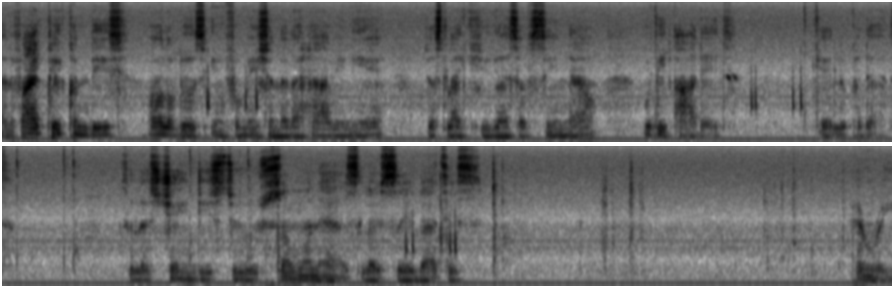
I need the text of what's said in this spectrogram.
And if I click on this all of those information that I have in here just like you guys have seen now will be added. Okay look at that. So let's change this to someone else. Let's say that is Henry.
